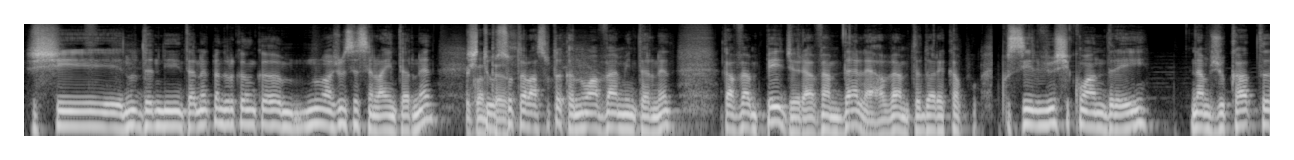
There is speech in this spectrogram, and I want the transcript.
și nu din internet pentru că încă nu ajunsesem la internet. Știu contează. 100% că nu aveam internet, că aveam pagere, aveam de aveam te doare capul. Cu Silviu și cu Andrei ne-am jucat uh,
